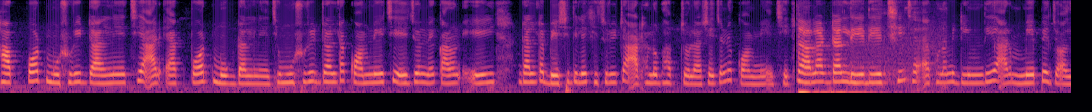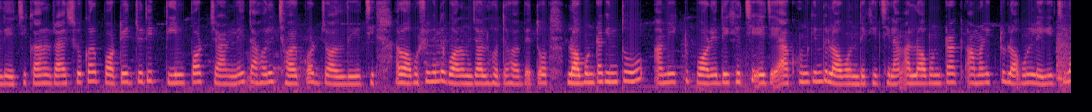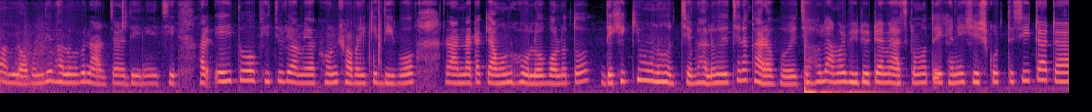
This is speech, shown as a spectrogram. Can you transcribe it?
হাফ পট মুসুরির ডাল নিয়েছি আর এক পট মুগ ডাল নিয়েছি। মুসুরির ডালটা কম নিয়েছি এই জন্যে কারণ এই ডালটা বেশি দিলে খিচুড়িটা আঠালো ভাব চলে আসে এই জন্য কম নিয়েছি। চাল আর ডাল দিয়ে দিয়েছি। আচ্ছা, এখন আমি ডিম দিয়ে আর মেপে জল দিয়েছি কারণ রাইস কুকার পটের যদি তিন পট চাল নেই তাহলে ছয় পট জল দিয়েছি। আর অবশ্যই কিন্তু গরম জল হতে হবে। তো লবণটা কিন্তু আমি একটু পরে দেখেছি, এই যে এখন কিন্তু লবণ দেখেছিলাম। আর লবণটা আমার একটু লবণ লেগেছিলো, আমি লবণ দিয়ে ভালোভাবে নাড়চাড়া দিয়ে নিয়েছি। আর এই তো খিচুড়ি আমি এখন সবাইকে দিব। রান্নাটা কেমন হলো বলো তো? দেখে কি মনে হচ্ছে? ভালো হয়েছে না খারাপ হয়েছে? তাহলে আমার ভিডিওটা আমি আজকের মতো এখানেই শেষ করতেছি। টাটা!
